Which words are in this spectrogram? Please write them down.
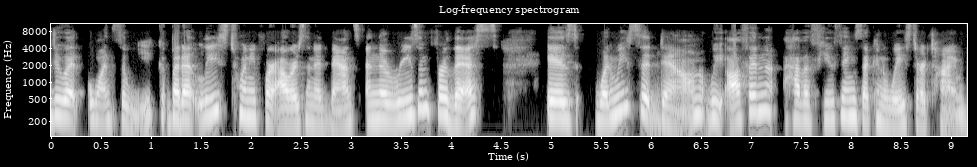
do it once a week, but at least 24 hours in advance. And the reason for this is when we sit down, we often have a few things that can waste our time.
